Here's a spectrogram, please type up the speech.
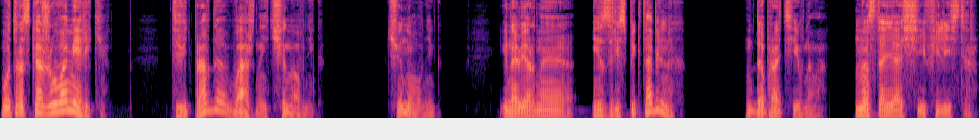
Вот расскажу в Америке. Ты ведь правда важный чиновник? Чиновник. И, наверное, из респектабельных? До противного. Настоящий филистер.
